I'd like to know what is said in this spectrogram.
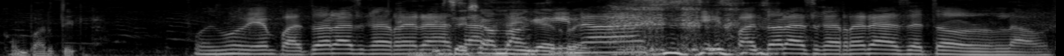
compartirla. Pues muy bien, para todas las llama argentinas y para todas las guerreras de todos lados.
